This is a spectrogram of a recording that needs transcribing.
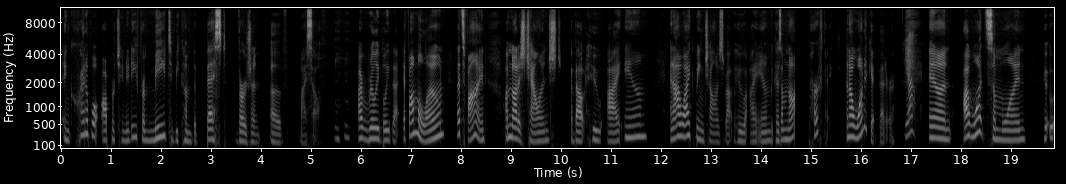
incredible opportunity for me to become the best version of myself. Mm-hmm. I really believe that. If I'm alone, that's fine. I'm not as challenged about who I am. And I like being challenged about who I am because I'm not perfect. and I want to get better. Yeah. And I want someone who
